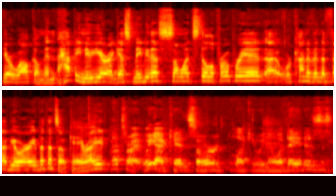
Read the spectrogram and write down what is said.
You're welcome. And Happy New Year. I guess maybe that's somewhat still appropriate. Uh, we're kind of into February, but that's okay, right? That's right. We got kids, so we're lucky we know what day it is.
